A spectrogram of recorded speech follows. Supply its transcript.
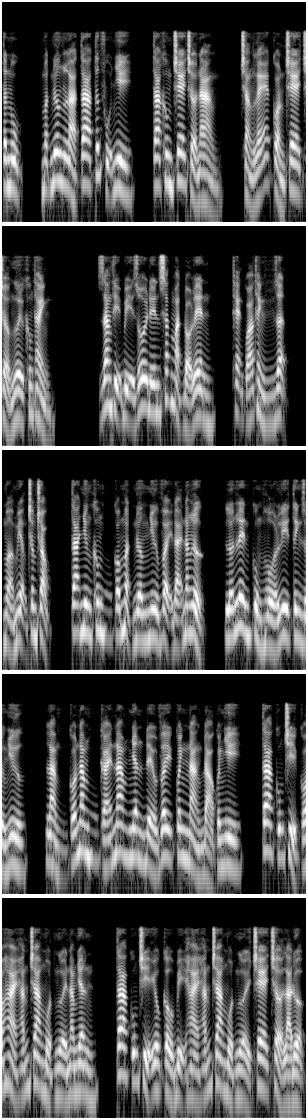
Tân mục, mật nương là ta tức phụ nhi, ta không che chở nàng, chẳng lẽ còn che chở ngươi không thành. Giang thị bị dôi đến sắc mặt đỏ lên, thẹn quá thành giận, mở miệng châm trọng, ta nhưng không có mật nương như vậy đại năng lực, lớn lên cùng hồ ly tinh dường như, làm có năm cái nam nhân đều vây quanh nàng đảo quanh nhi, ta cũng chỉ có hài hắn cha một người nam nhân, ta cũng chỉ yêu cầu bị hài hắn cha một người che chở là được.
